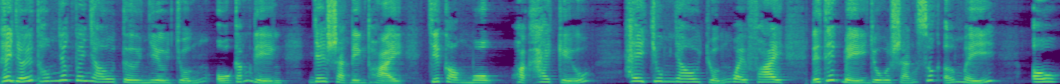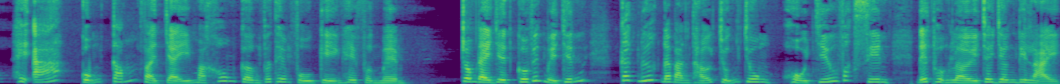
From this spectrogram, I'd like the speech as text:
Thế giới thống nhất với nhau từ nhiều chuẩn ổ cắm điện, dây sạc điện thoại chỉ còn một hoặc hai kiểu, hay chung nhau chuẩn Wi-Fi để thiết bị dù sản xuất ở Mỹ, Âu hay Á cũng cắm và chạy mà không cần phải thêm phụ kiện hay phần mềm. Trong đại dịch COVID-19, các nước đã bàn thảo chuẩn chung hộ chiếu vaccine để thuận lợi cho dân đi lại.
